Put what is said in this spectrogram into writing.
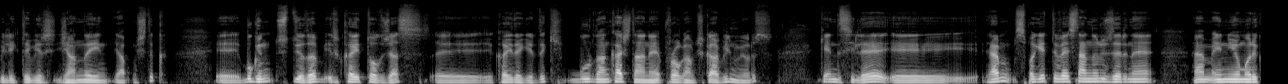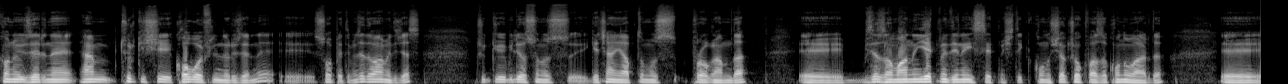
birlikte bir canlı yayın yapmıştık. E, bugün stüdyoda bir kayıtta olacağız. E, kayıda girdik. Buradan kaç tane program çıkar bilmiyoruz. Kendisiyle e, hem spagetti westernler üzerine hem Ennio Morricone üzerine hem Türk işi kovboy filmleri üzerine e, sohbetimize devam edeceğiz. Çünkü biliyorsunuz e, geçen yaptığımız programda e, bize zamanın yetmediğini hissetmiştik. Konuşacak çok fazla konu vardı. E,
